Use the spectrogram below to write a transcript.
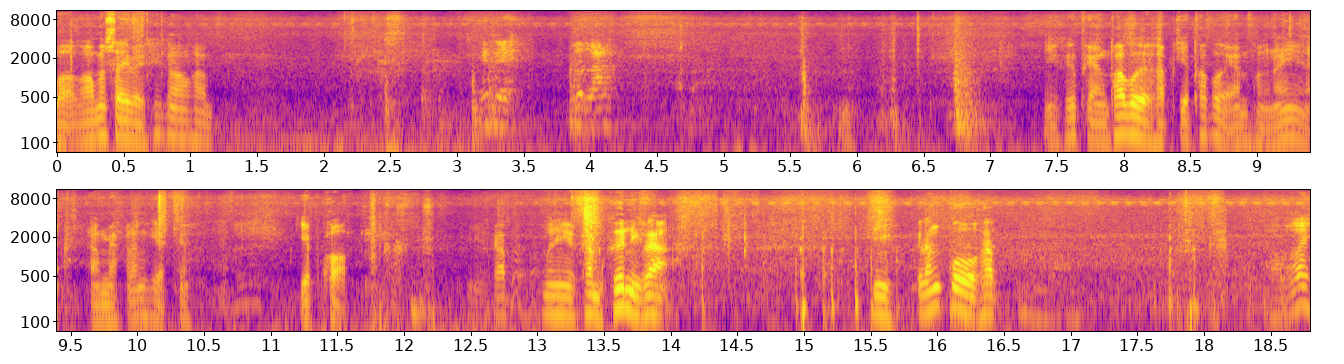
บอกเอามาใส่ไว้ขึ้นเขาครับนี่เลยรถลังนี่คือแผงพาวเวอร์ครับเก็บพาวเวอร์แอมข้างในน่ะทางแม็กลังเห็ดอยู่เก็บขอบนี่ ครับมันนี่คำขึ้นอีกแล้วนี่กำลังโปครับเอาเลย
